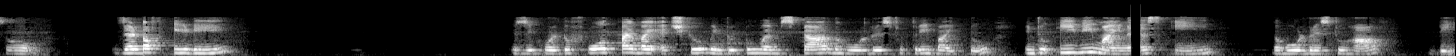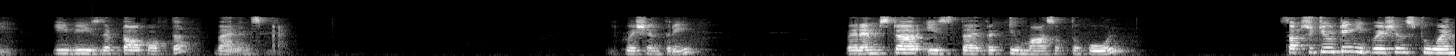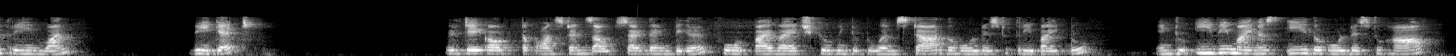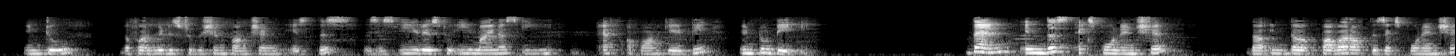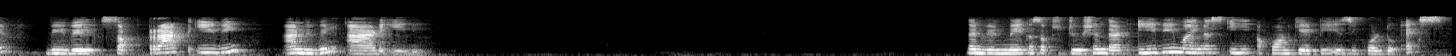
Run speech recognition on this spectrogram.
So Z of ED is equal to 4 pi by h cube into 2m star the whole raised to 3 by 2 into EV minus E the whole raised to half D. EV is the top of the valence band. Equation 3 where m star is the effective mass of the hole. Substituting equations 2 and 3 in 1 we get We'll take out the constants outside the integral 4 pi by h cube into 2m star the whole raised to 3 by 2 into EV minus E the whole raised to half into the Fermi distribution function is this. This is E raised to E minus E f upon kT into dE. Then in this exponential, the in the power of this exponential, we will subtract EV and we will add EV. Then we'll make a substitution that EV minus E upon KT is equal to X.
